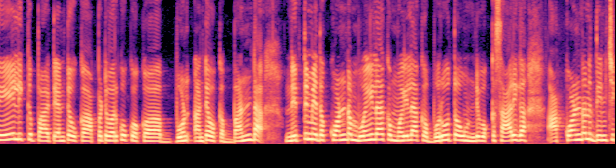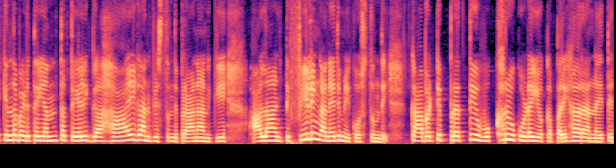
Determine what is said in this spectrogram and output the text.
తేలికపాటి అంటే ఒక అప్పటి వరకు ఒక బొ అంటే ఒక బండ నెత్తి మీద కొండ మొయ్యలేక మొయ్యలేక బరువుతో ఉండి ఒక్కసారిగా ఆ కొండను దించి కింద పెడితే ఎంత తేలిగ్గా హాయిగా అనిపిస్తుంది ప్రాణానికి. అలాంటి ఫీలింగ్ అనేది మీకు వస్తుంది. కాబట్టి ప్రతి ఒక్కరూ కూడా ఈ యొక్క పరిహారాన్ని అయితే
